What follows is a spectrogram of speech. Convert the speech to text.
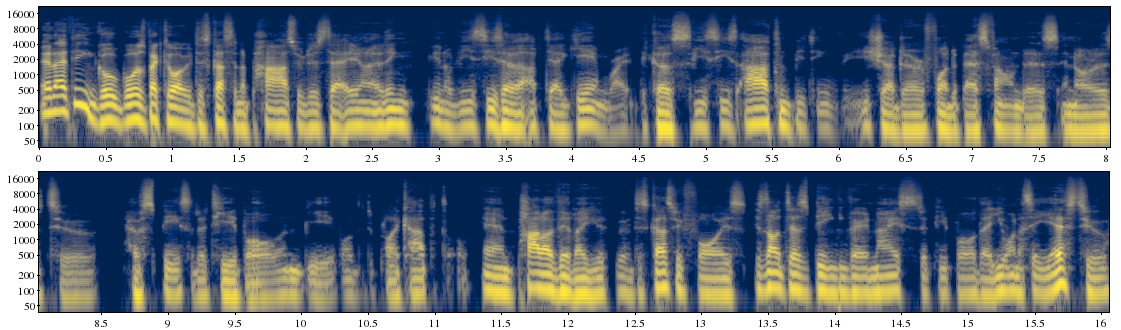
And I think it goes back to what we discussed in the past, which is that, you know, I think, you know, VCs have up their game, right? Because VCs are competing with each other for the best founders in order to have space at the table and be able to deploy capital. And part of it, like we've discussed before, is it's not just being very nice to people that you want to say yes to,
